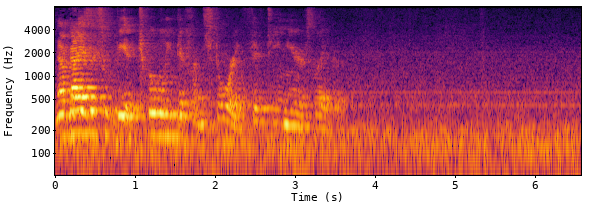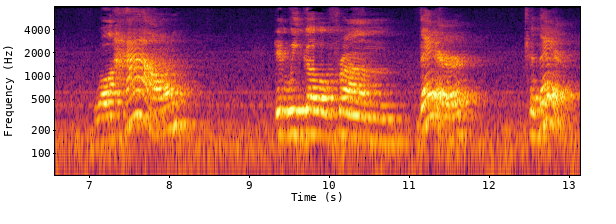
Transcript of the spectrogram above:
Now, guys, this would be a totally different story 15 years later. Well, how did we go from there to there?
